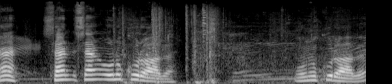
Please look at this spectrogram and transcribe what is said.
He, sen sen onu kur abi. Onu kur abi.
